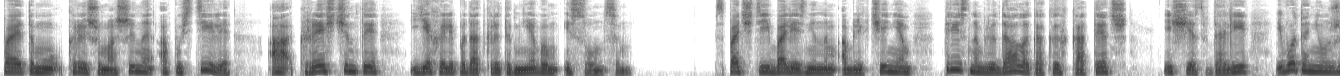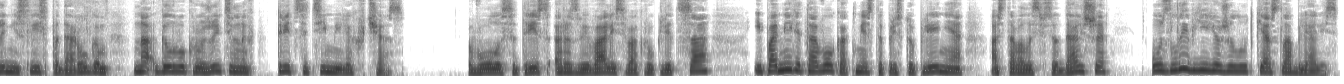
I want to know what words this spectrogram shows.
поэтому крышу машины опустили, а крещенты ехали под открытым небом и солнцем. С почти болезненным облегчением Трис наблюдала, как их коттедж исчез вдали, и вот они уже неслись по дорогам на головокружительных 30 милях в час. Волосы Трис развивались вокруг лица, и по мере того, как место преступления оставалось все дальше, узлы в ее желудке ослаблялись.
